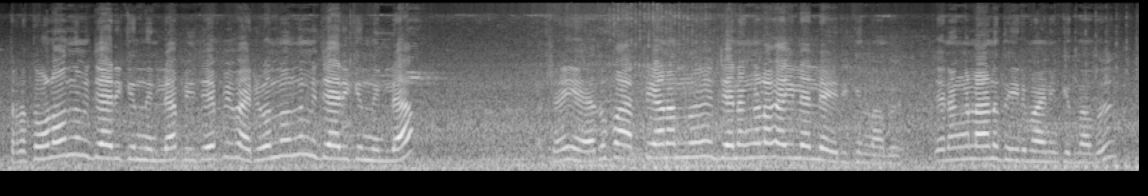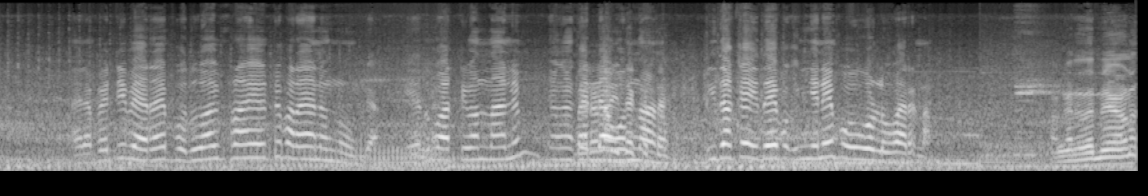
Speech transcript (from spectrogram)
അത്രത്തോളം ഒന്നും വിചാരിക്കുന്നില്ല. ബി ജെ പി വരുമെന്നൊന്നും വിചാരിക്കുന്നില്ല. പക്ഷേ ഏത് പാർട്ടിയാണെന്ന് ജനങ്ങളുടെ കയ്യിലല്ലേ ഇരിക്കുന്നത്. ജനങ്ങളാണ് തീരുമാനിക്കുന്നത്. അതിനെപ്പറ്റി വേറെ പൊതുവഭിപ്രായമായിട്ട് പറയാനൊന്നുമില്ല. ഏത് പാർട്ടി വന്നാലും ഞങ്ങൾക്ക് എല്ലാം ഒന്നാണ് ഇതൊക്കെ ഇതേ ഇങ്ങനെ പോവുള്ളൂ ഭരണം. അങ്ങനെ തന്നെയാണ്.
